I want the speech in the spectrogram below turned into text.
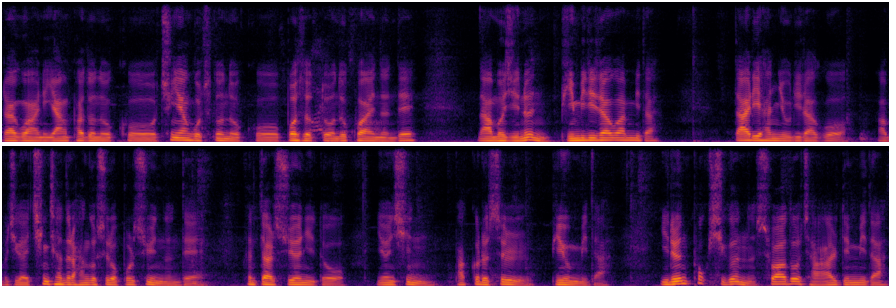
라고 하니 양파도 넣고 청양고추도 넣고 버섯도 넣고 하였는데 나머지는 비밀이라고 합니다. 딸이 한 요리라고 아버지가 칭찬을 한 것으로 볼 수 있는데 큰딸 수연이도 연신 밥그릇을 비웁니다. 이런 폭식은 소화도 잘 됩니다.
